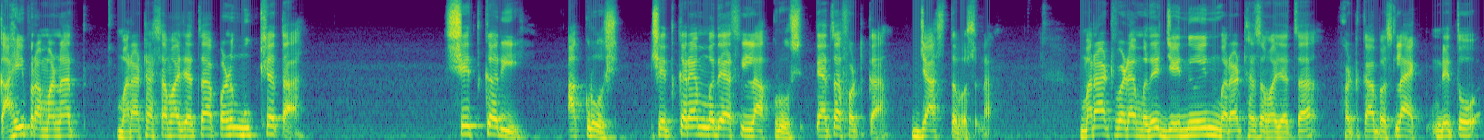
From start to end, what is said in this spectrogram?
काही प्रमाणात मराठा समाजाचा पण मुख्यतः शेतकरी आक्रोश शेतकऱ्यांमध्ये असलेला आक्रोश त्याचा फटका जास्त बसला. मराठवाड्यामध्ये जेन्युइन मराठा समाजाचा फटका बसला. म्हणजे तो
